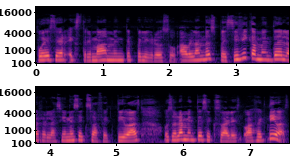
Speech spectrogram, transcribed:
puede ser extremadamente peligroso. Hablando específicamente de las relaciones sexoafectivas o solamente sexuales o afectivas,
